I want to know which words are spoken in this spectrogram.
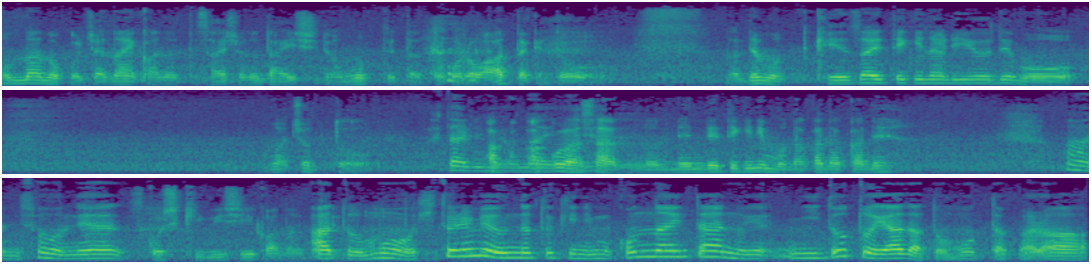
女の子じゃないかなって最初の第一子で思ってたところはあったけど。まあでも経済的な理由でもまあちょっと2人にアコヤさんの年齢的にもなかなかね。まあそうね。少し厳しいかなあともう1人目産んだ時にもうこんな痛いのや二度と嫌だと思ったから。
